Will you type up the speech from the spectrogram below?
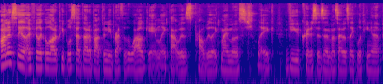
honestly, I feel like a lot of people said that about the new Breath of the Wild game. Like that was probably like my most like viewed criticism as I was like looking up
